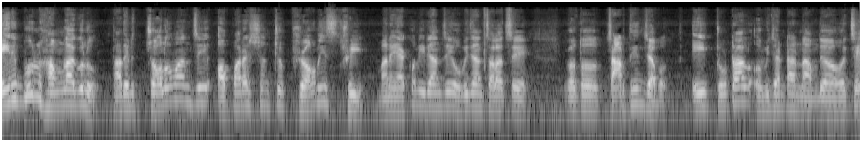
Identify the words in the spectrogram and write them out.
নির্ভুল হামলাগুলো, তাদের চলমান যে অপারেশন টু প্রমিস থ্রি মানে এখন ইরান যে অভিযান চালাচ্ছে, গত চার দিন যাবত এই টোটাল অভিযানটার নাম দেওয়া হয়েছে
